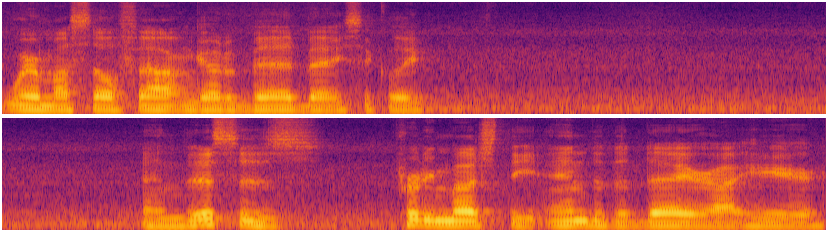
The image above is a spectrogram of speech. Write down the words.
wear myself out and go to bed basically. And this is pretty much the end of the day right here.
